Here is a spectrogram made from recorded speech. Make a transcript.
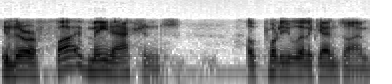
There are five main actions of proteolytic enzymes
